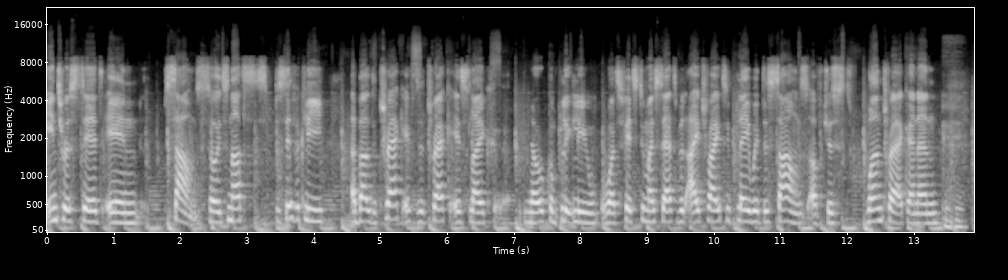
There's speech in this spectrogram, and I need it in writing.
interested in sounds. So it's not specifically about the track if the track is like you know completely what fits to my set but i try to play with the sounds of just one track and then mm-hmm.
